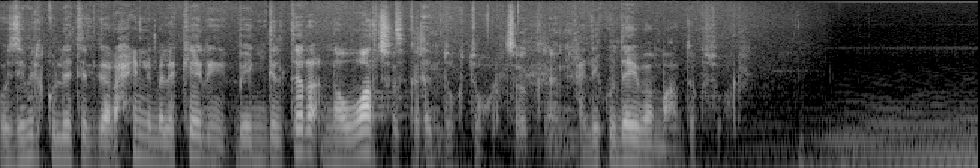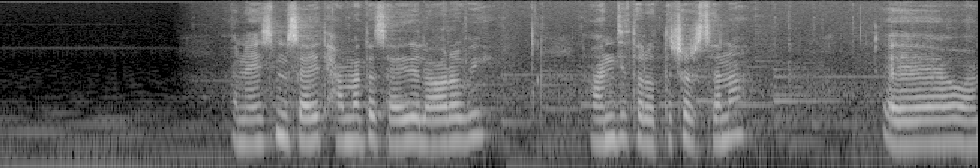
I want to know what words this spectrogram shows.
وزميل كلية الجراحين الملكيه بإنجلترا نورت شكراً. الدكتور. شكرا. خليكم دايما مع الدكتور. أنا اسمي سعيد حمادة سعيد العربي. عندي 13 سنة. آه،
